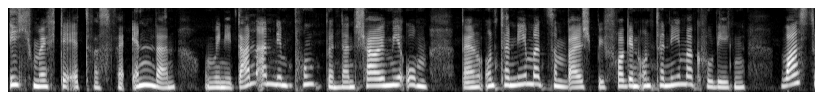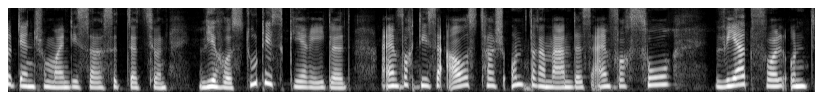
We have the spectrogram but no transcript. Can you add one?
ich möchte etwas verändern. Und wenn ich dann an dem Punkt bin, dann schaue ich mir um. Bei einem Unternehmer zum Beispiel, frage einen Unternehmerkollegen, warst du denn schon mal in dieser Situation? Wie hast du das geregelt? Einfach dieser Austausch untereinander ist einfach so wertvoll und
